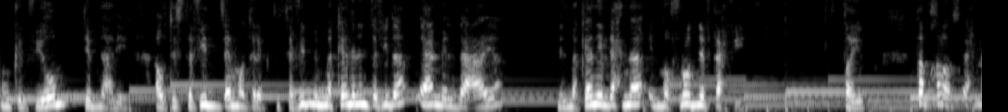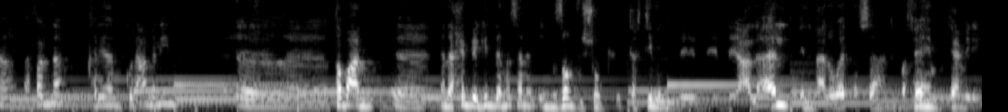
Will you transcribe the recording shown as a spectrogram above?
ممكن في يوم تبني عليه. أو تستفيد زي ما قلت لك تستفيد من المكان اللي أنت فيه ده اعمل دعاية للمكان اللي إحنا المفروض نفتح فيه. طيب طب خلاص إحنا قفلنا. خلينا نكون عمليين آه طبعا آه أنا أحب جدا مثلا النظام في الشغل الترتيب على الأقل المعلومات نفسها تبقى فاهم بتعمل إيه.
